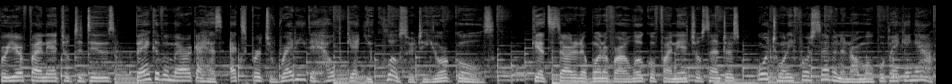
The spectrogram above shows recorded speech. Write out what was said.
For your financial to-dos, Bank of America has experts ready to help get you closer to your goals. Get started at one of our local financial centers or 24-7 in our mobile banking app.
